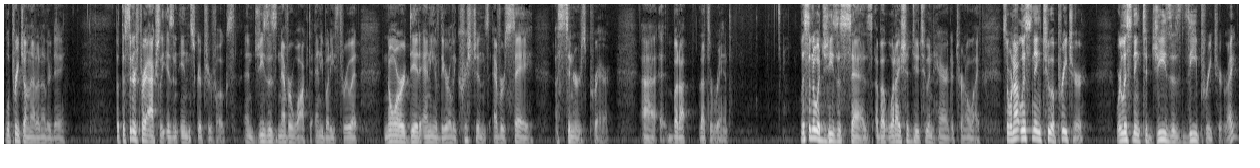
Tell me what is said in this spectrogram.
We'll preach on that another day. But the sinner's prayer actually isn't in scripture, folks. And Jesus never walked anybody through it, nor did any of the early Christians ever say a sinner's prayer. Uh, but uh, that's a rant. Listen to what Jesus says about what I should do to inherit eternal life. So we're not listening to a preacher, we're listening to Jesus, the preacher, right?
